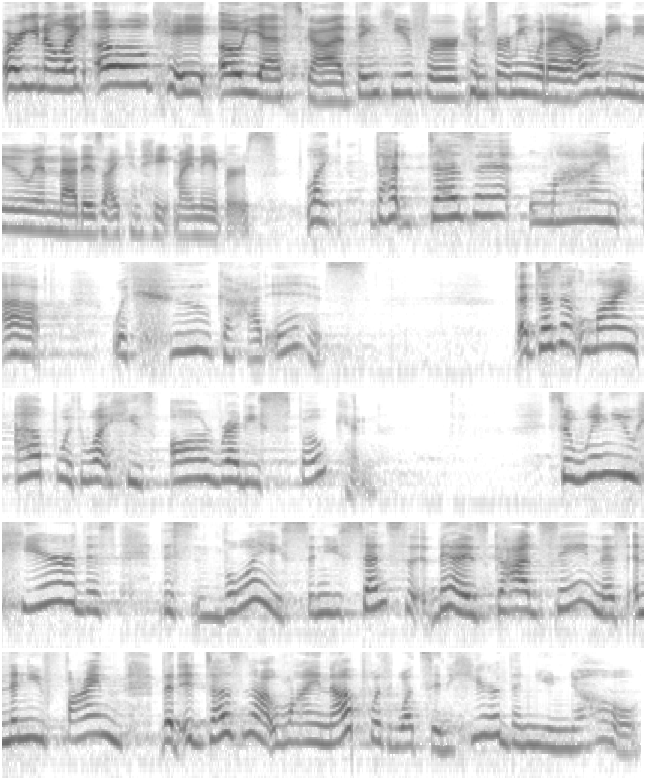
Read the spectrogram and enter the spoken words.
or, you know, like, oh, okay, oh, yes, God, thank you for confirming what I already knew, and that is I can hate my neighbors. Like, that doesn't line up with who God is. That doesn't line up with what He's already spoken. So when you hear this, this voice and you sense that, man, is God saying this, and then you find that it does not line up with what's in here, then you know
